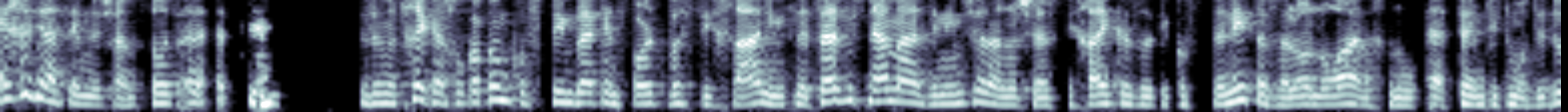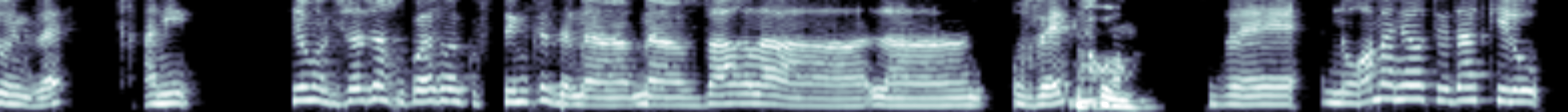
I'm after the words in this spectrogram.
איך הגעתם לשם? זאת אומרת, זה מצחיק, אנחנו כל פעם קופצים back and forth בשיחה, אני מתנצלת בפני המאזינים שלנו שהשיחה היא כזאת קופצנית, אבל לא נורא, אנחנו, אתם תתמודדו עם זה. אני כאילו מרגישה שאנחנו כל הזמן קופצים כזה מה, מהעבר להווה. נכון. ונורא מעניין אותי לדעת כאילו,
